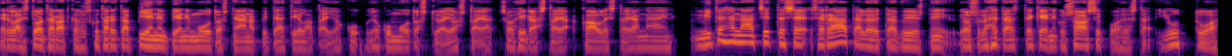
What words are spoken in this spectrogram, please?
erilaisissa tuoteratkaisuissa, kun tarvitaan pienen pieni muutos, niin aina pitää tilata joku, joku muutostyö jostain ja se on hidasta ja kallista ja näin. Miten sä näet sitten se, se räätälöitävyys, niin jos lähdetään tekemään niin saasipohjasta juttua,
